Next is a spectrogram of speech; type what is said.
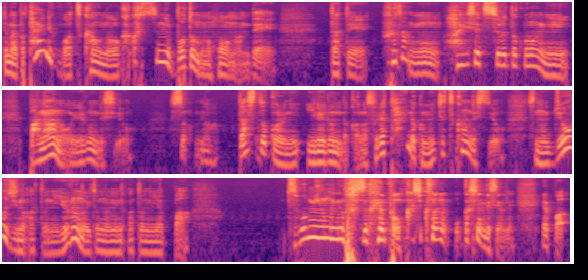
でもやっぱ体力を使うのは確実にボトムの方なんで、だって普段排泄するところにバナナを入れるんですよ。そんな出すところに入れるんだから、それは体力めっちゃ使うんですよ。その常時の後に、夜の営みの後にやっぱ、つぼみの様子が やっぱおかしくなる、おかしいんですよね。やっぱ、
